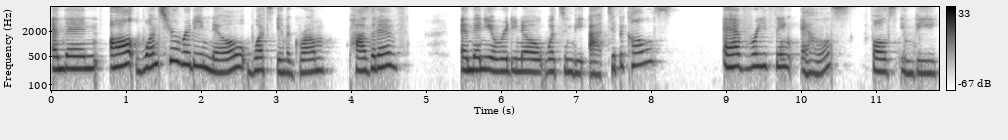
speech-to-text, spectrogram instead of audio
And then all once you already know what's in the gram positive, and then you already know what's in the atypicals, everything else falls in the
